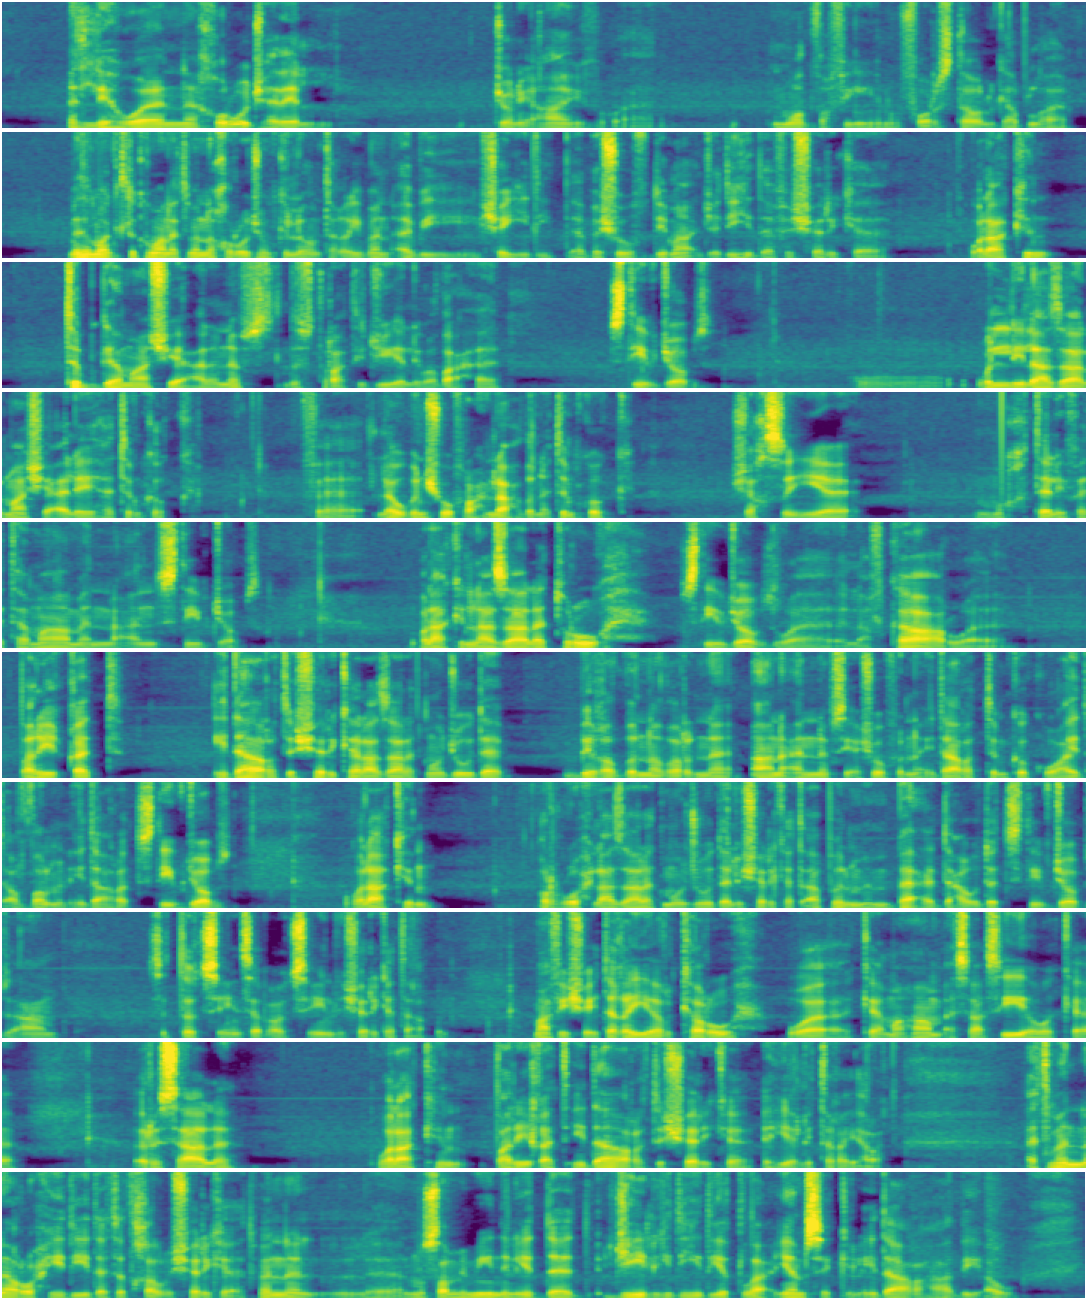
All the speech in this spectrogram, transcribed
اللي هو إن خروج هذيل جوني آيف والموظفين وفورستول قبله مثل ما قلت لكم أنا أتمنى خروجهم كلهم تقريبا. أبي شيء جديد أبي أشوف دماء جديدة في الشركة. ولكن تبقى ماشية على نفس الاستراتيجية اللي وضعها ستيف جوبز واللي لا زال ماشي عليها تيم كوك. فلو بنشوف راح نلاحظ إن تيم كوك شخصية مختلفة تماما عن ستيف جوبز. ولكن لا زالت روح ستيف جوبز والأفكار وطريقة إدارة الشركة لا زالت موجودة بغض النظر أن أنا عن نفسي أشوف أن إدارة تيم كوك وايد أفضل من إدارة ستيف جوبز ولكن الروح لا زالت موجودة لشركة أبل من بعد عودة ستيف جوبز عام 96 97 لشركة أبل. ما في شيء تغير كروح وكمهام أساسية وكرسالة ولكن طريقة إدارة الشركة هي اللي تغيرت. أتمنى روح جديدة تدخل بالشركة أتمنى المصممين اللي جيل جديد يطلع يمسك الإدارة هذه أو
